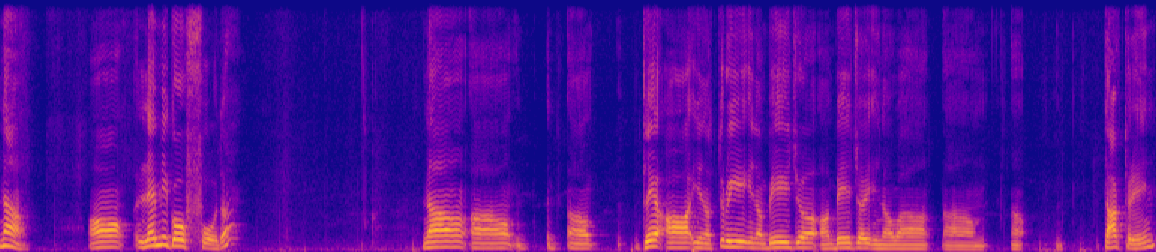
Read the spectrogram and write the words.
Now, uh, let me go further. Now, uh, uh, there are you know three you know major uh, major you know um, doctrine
